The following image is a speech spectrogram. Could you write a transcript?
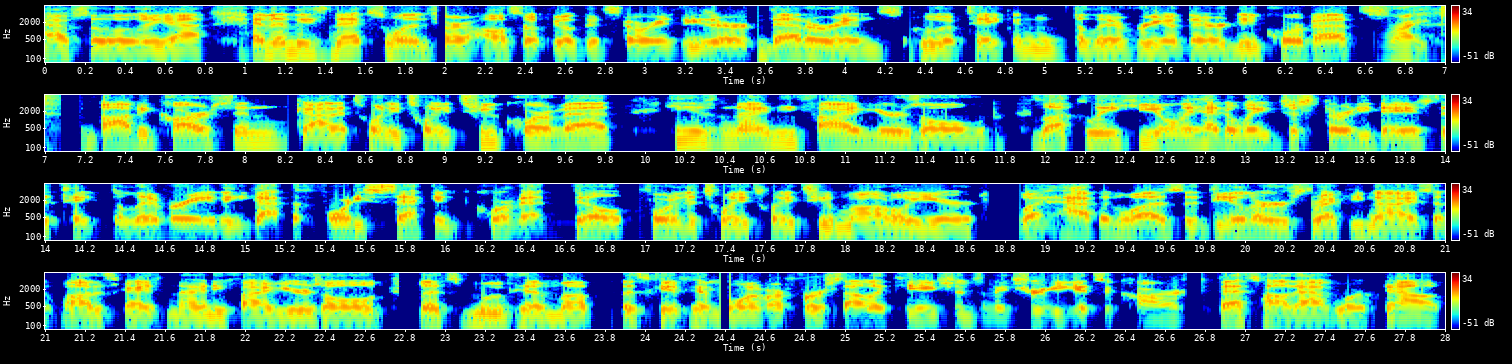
Absolutely, yeah. And then these next ones are also feel good stories. These are veterans who have taken delivery of their new Corvettes. Right. Bobby Carson got a 2022 Corvette. He is 95 years old. Luckily, he only had to wait just 30 days to take delivery, and he got the 42nd Corvette built for the 2022 model year. What happened was the dealers recognized that, wow, this guy's 95 years old. Let's move him up. Let's give him one of our first allocations and make sure he gets a car. That's how that worked out.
